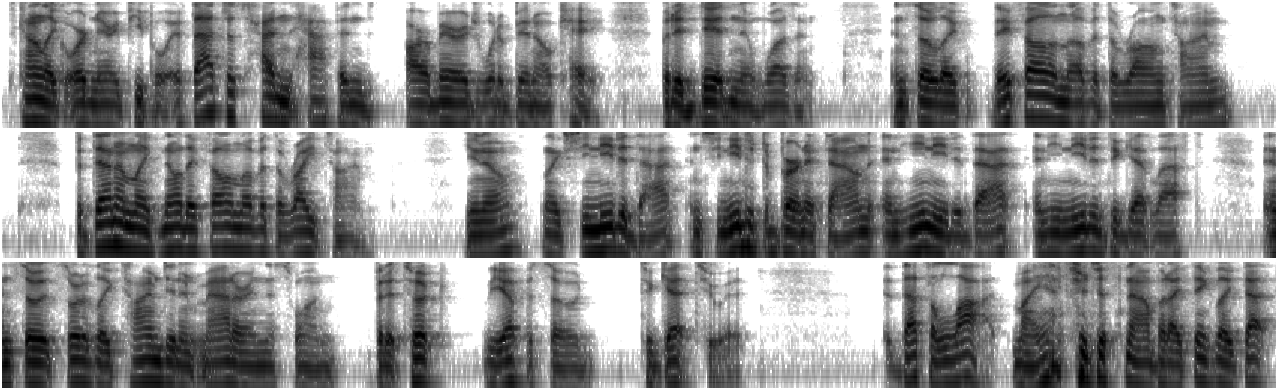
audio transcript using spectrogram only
It's kind of like ordinary people. If that just hadn't happened, our marriage would have been okay. But it did and it wasn't. And so, like, they fell in love at the wrong time. But then I'm like, no, they fell in love at the right time. You know, like she needed that and she needed to burn it down and he needed that and he needed to get left. And so it's sort of like time didn't matter in this one, but it took the episode to get to it. That's a lot, my answer just now, but I think like that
